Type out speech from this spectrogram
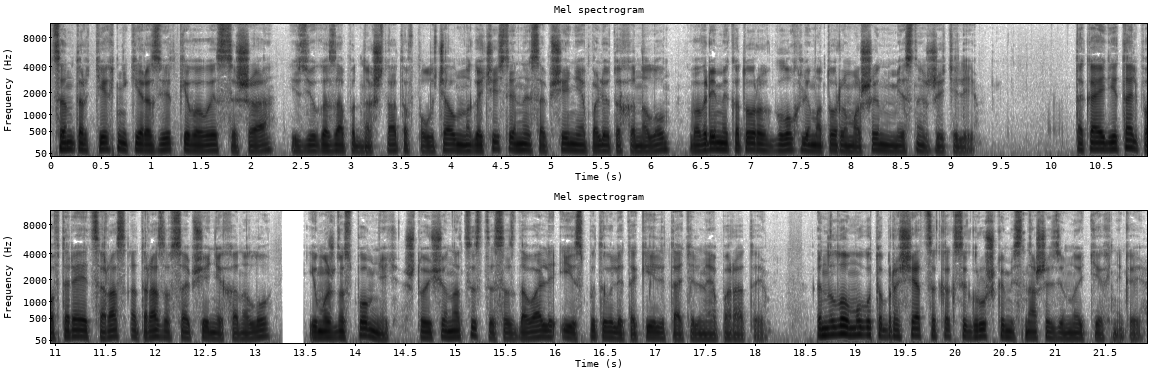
Центр техники и разведки ВВС США из юго-западных штатов получал многочисленные сообщения о полетах НЛО, во время которых глохли моторы машин местных жителей. Такая деталь повторяется раз от раза в сообщениях НЛО, и можно вспомнить, что еще нацисты создавали и испытывали такие летательные аппараты. НЛО могут обращаться как с игрушками с нашей земной техникой.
